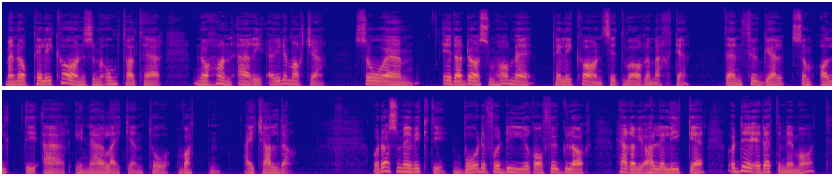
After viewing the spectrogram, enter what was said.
Men når pelikanen som er omtalt her, når han er i øydemarka, så eh, er det det som har med pelikan sitt varemerke. Det er en fugl som alltid er i nærleiken av vatn, ei kjelde. Og det som er viktig, både for dyr og fugler, her er vi alle like, og det er dette med mat,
